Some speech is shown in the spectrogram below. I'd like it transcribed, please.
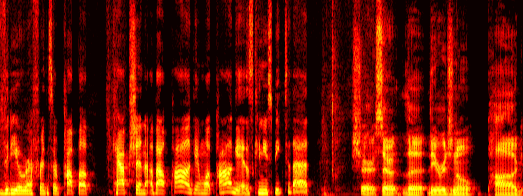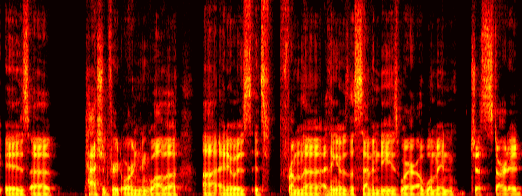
video reference or pop up caption about Pog and what Pog is. Can you speak to that? Sure. So the the original Pog is uh, passion fruit, orange, and guava, uh, and it was it's from the I think it was the '70s where a woman just started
